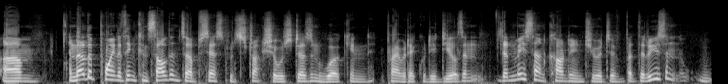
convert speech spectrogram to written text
Um, Another point, I think consultants are obsessed with structure, which doesn't work in private equity deals. And that may sound counterintuitive, but the reason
